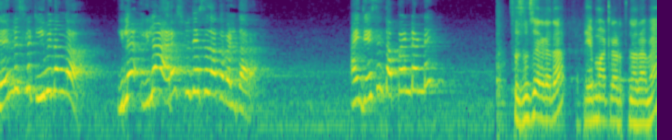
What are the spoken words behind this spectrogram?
జర్నలిస్టులకు ఈ విధంగా ఇలా ఇలా అరెస్ట్ చేసేదాకా వెళ్తారా? ఆయన చేసిన తప్పేంటండి సో చూసారు కదా ఏం మాట్లాడుతున్నారు ఆమె?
